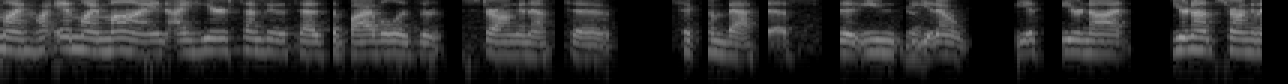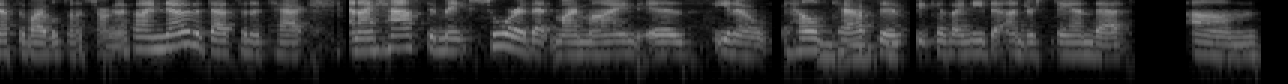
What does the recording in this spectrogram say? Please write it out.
my in my mind I hear something that says the Bible isn't strong enough to to combat this. That you yeah. you know it, you're not you're not strong enough the bible's not strong enough and i know that that's an attack and i have to make sure that my mind is you know held mm-hmm. captive because i need to understand that um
